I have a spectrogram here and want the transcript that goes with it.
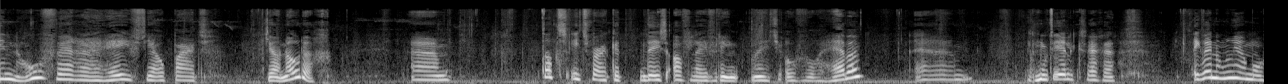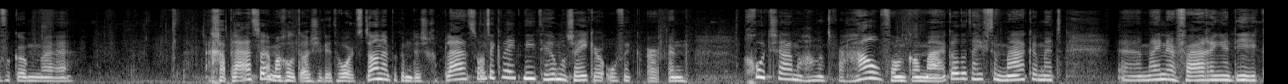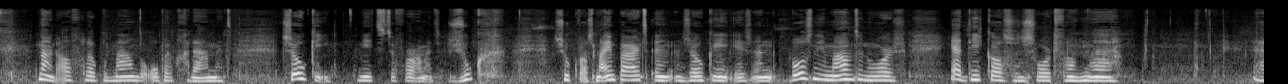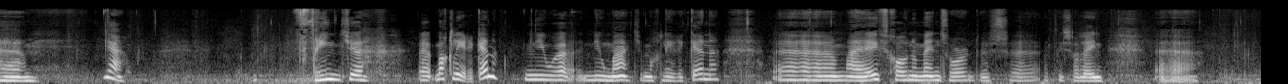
in hoeverre heeft jouw paard jou nodig? Ehm, dat is iets waar ik het deze aflevering een beetje over wil hebben. Ehm, ik moet eerlijk zeggen, ik weet nog niet helemaal of ik hem uh, ga plaatsen. Maar goed, als je dit hoort, dan heb ik hem dus geplaatst. Want ik weet niet helemaal zeker of ik er een goed samenhangend verhaal van kan maken. Dat heeft te maken met uh, mijn ervaringen die ik nou, de afgelopen maanden op heb gedaan met Zoki. Niet te verwarren met Zoek. Zoek was mijn paard en Zoki is een Bosnian Mountain Horse. Ja, die als een soort van uh, uh, ja, vriendje uh, mag leren kennen. Nieuwe, nieuw maatje mag leren kennen. Ehm, hij heeft gewoon een mentor, dus het is alleen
